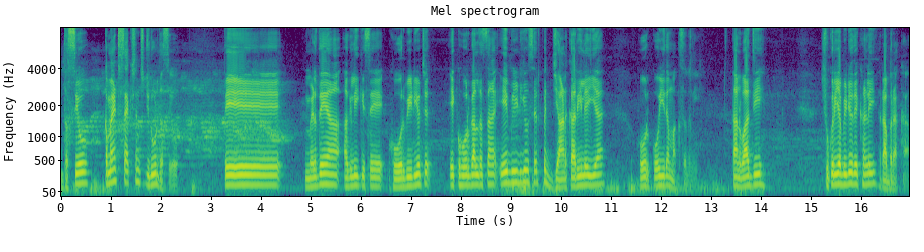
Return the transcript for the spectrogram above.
ਦੱਸਿਓ ਕਮੈਂਟ ਸੈਕਸ਼ਨ 'ਚ ਜਰੂਰ ਦੱਸਿਓ। ਤੇ ਮਿਲਦੇ ਆ ਅਗਲੀ ਕਿਸੇ ਹੋਰ ਵੀਡੀਓ 'ਚ। ਇੱਕ ਹੋਰ ਗੱਲ ਦੱਸਾਂ, ਇਹ ਵੀਡੀਓ ਸਿਰਫ ਜਾਣਕਾਰੀ ਲਈ ਹੈ, ਹੋਰ ਕੋਈ ਦਾ ਮਕਸਦ ਨਹੀਂ। ਧੰਨਵਾਦ ਜੀ। ਸ਼ੁਕਰੀਆ ਵੀਡੀਓ ਦੇਖਣ ਲਈ, ਰੱਬ ਰਾਖਾ।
